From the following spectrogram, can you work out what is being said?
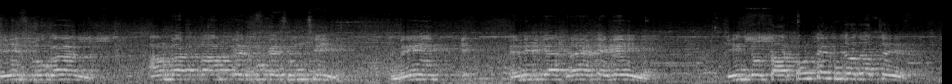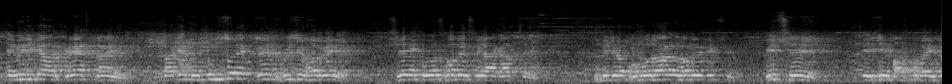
এই স্লোগান আমরা ট্রাম্পের মুখে শুনছি মেক আমেরিকা গ্র্যান্ড এগেইন কিন্তু তার কোনটাই বোঝা যাচ্ছে আমেরিকা গ্রেট নাই। তাকে নতুন করে গ্রেট হইতে হবে। সেই কৌশলে সে আগাচ্ছে। সেটা বুমরাং হবে বিশ্বে- বিশ্বে। এটি বাস্তবায়িত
